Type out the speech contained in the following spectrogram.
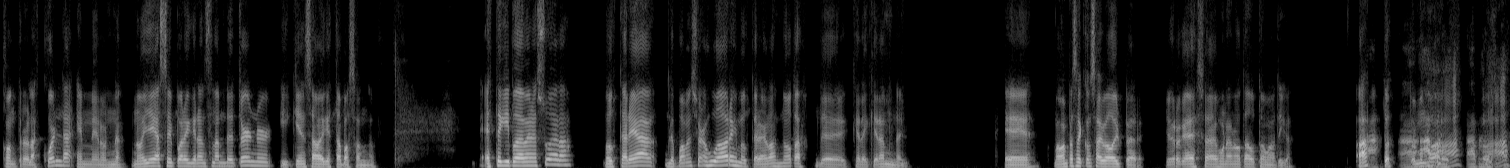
Contra la escuela en menos nada. No llega a ser por el Grand Slam de Turner y quién sabe qué está pasando. Este equipo de Venezuela, me gustaría, le puedo mencionar jugadores y me gustaría las notas de, que le quieran dar. Eh, vamos a empezar con Salvador Pérez. Yo creo que esa es una nota automática. Ah, Ah, ah, todo el mundo Ah, ah.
